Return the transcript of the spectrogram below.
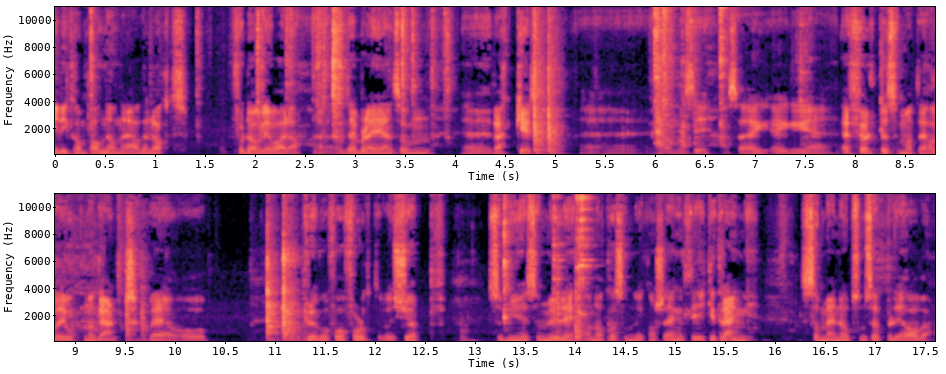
i de kampanjene jeg hadde lagt for dagligvarer. Det ble en sånn eh, vekker, eh, kan man si. Altså, jeg, jeg, jeg, følte som at jeg hadde gjort noe gærent ved å prøve å få folk til å kjøpe så mye som mulig av noe som de kanskje egentlig ikke trenger, som ender opp som søppel i havet.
